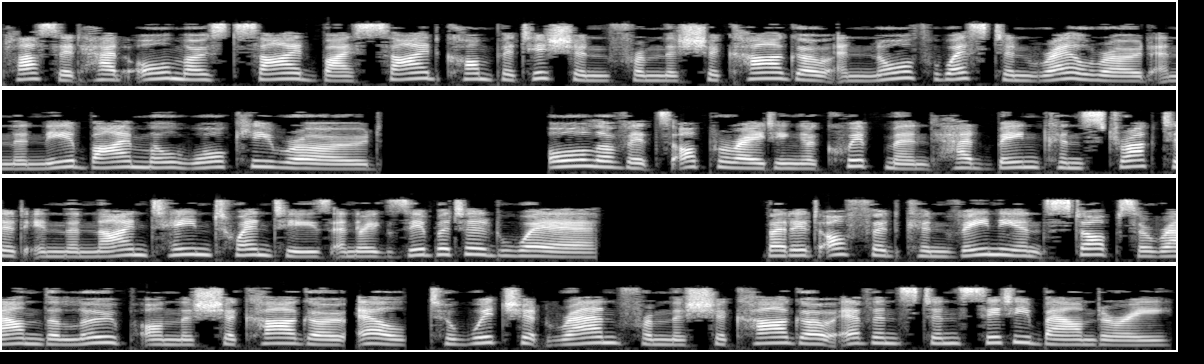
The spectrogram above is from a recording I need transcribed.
plus it had almost side-by-side -side competition from the Chicago and Northwestern Railroad and the nearby Milwaukee Road. All of its operating equipment had been constructed in the 1920s and exhibited wear but it offered convenient stops around the loop on the Chicago L, to which it ran from the Chicago-Evanston city boundary.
